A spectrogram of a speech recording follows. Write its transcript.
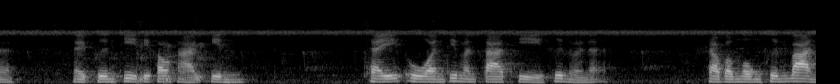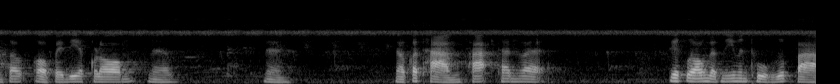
นะในพื้นที่ที่เขาหากิน ใช้อวนที่มันตาถี่ขึ้นไว้นะาวประมงพื้นบ้านก็ออกไปเรียกร้องนะนะเราก็ถามพระท่านว่า เรียกร้องแบบนี้มันถูกหรือเปล่า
